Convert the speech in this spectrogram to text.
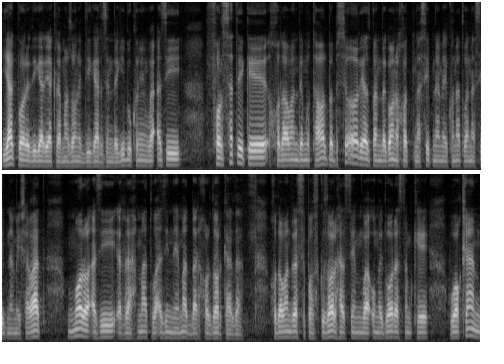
یک بار دیگر یک رمضان دیگر زندگی بکنیم و از این فرصتی که خداوند متعال به بسیاری از بندگان خود نصیب نمی کند و نصیب نمی شود ما را از این رحمت و از این نعمت برخوردار کرده خداوند را سپاسگزار هستیم و امیدوار هستم که واقعا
